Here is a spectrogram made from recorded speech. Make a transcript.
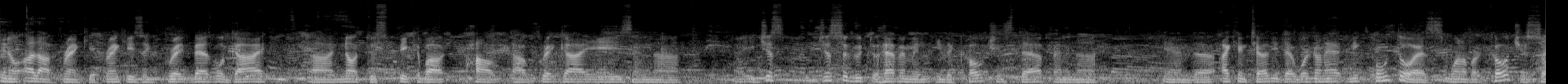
you know, I love Frankie. Frankie's a great basketball guy. Uh, not to speak about how how great guy is, and uh, it's just just so good to have him in, in the coaching staff. And uh, and uh, I can tell you that we're going to add Nick Punto as one of our coaches. So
